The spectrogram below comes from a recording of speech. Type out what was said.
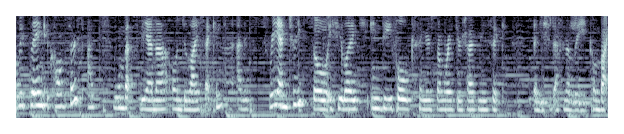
be playing a concert at Wombats Vienna on July 2nd and it's free entry so if you like indie folk singer-songwriter type music then you should definitely come by.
